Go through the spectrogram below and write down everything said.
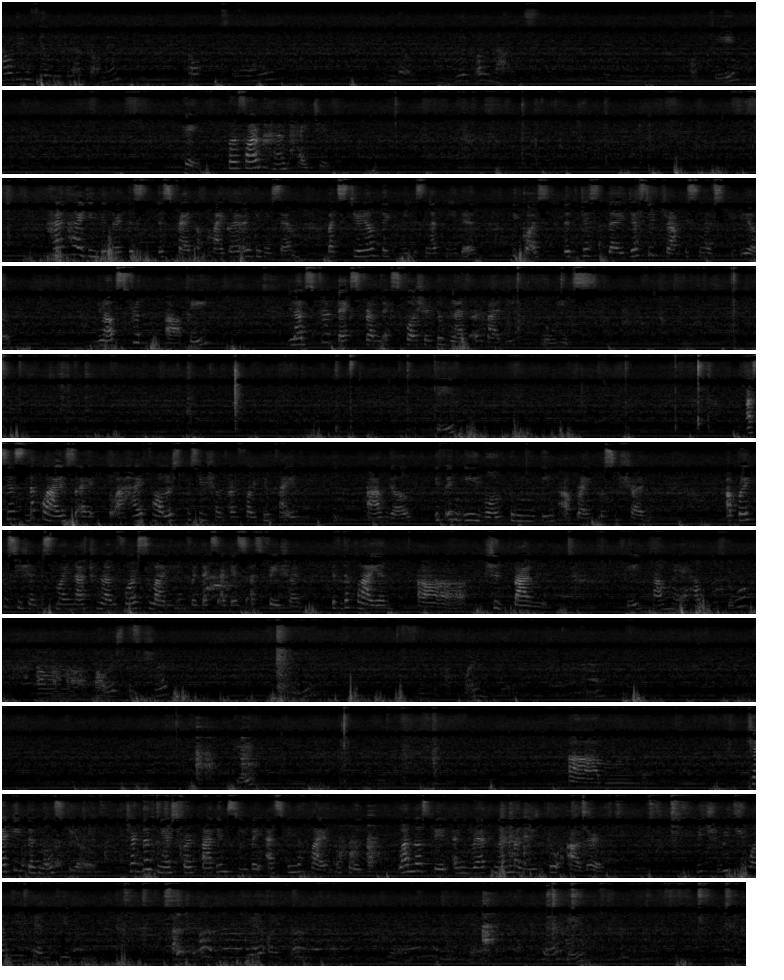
How do you feel with your abdomen? Okay. No. Good or not? Okay. Okay. Perform hand hygiene. Hand hygiene deters the, spread of microorganisms, but sterile technique is not needed because the digestive tract is not sterile. Gloves, uh, okay. Gloves protects from the exposure to blood or body fluids. Assess the clients to a high Fowler's position or 45 angle if unable to maintain upright position. Upright position is more natural for swallowing and protects against aspiration if the client uh, should bang it. Okay, Tom, may I help you uh, Fowler's position? Um, checking the nostril. Check the smears for patency by asking the client to hold one nostril and breath normally to other. Which which one you can breathe? Here or here? Okay.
